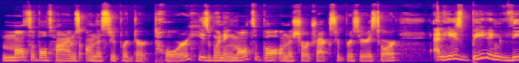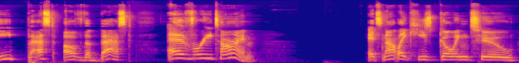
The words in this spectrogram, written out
multiple times on the Super Dirt Tour. He's winning multiple on the Short Track Super Series Tour, and he's beating the best of the best every time. It's not like he's going to,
